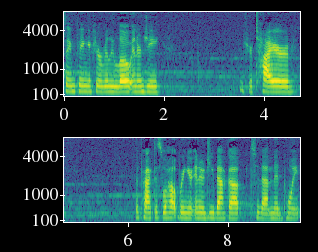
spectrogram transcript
Same thing if you're really low energy. If you're tired, the practice will help bring your energy back up to that midpoint.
